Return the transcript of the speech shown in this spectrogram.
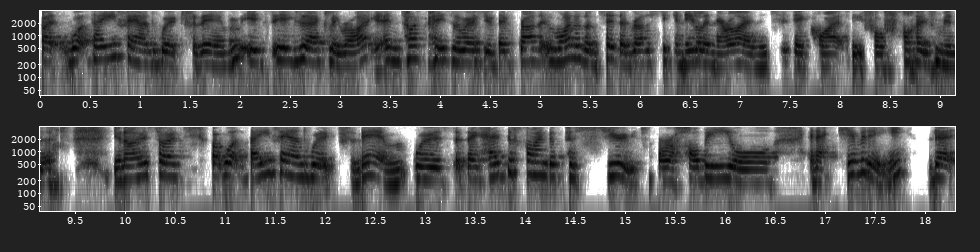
but what they found worked for them, it's exactly right. And type A's worst. They'd rather, one of them said they'd rather stick a needle in their eye than sit there quietly for five minutes, you know? So, but what they found worked for them was that they had to find a pursuit or a hobby or an activity that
